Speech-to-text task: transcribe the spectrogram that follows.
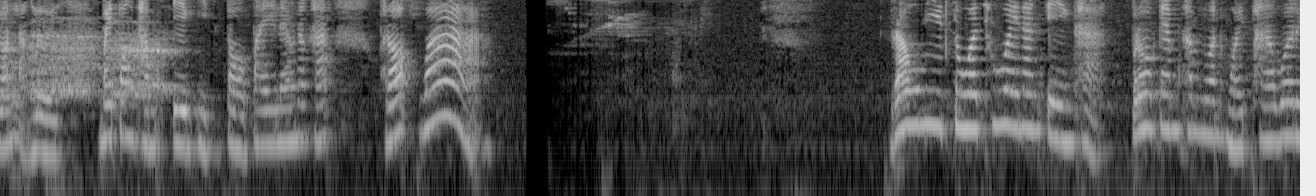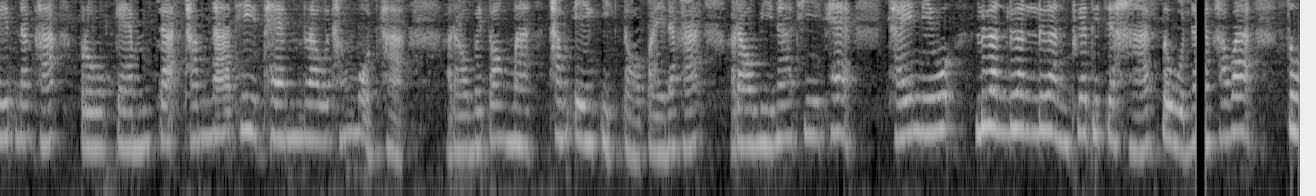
ย้อนหลังเลย ไม่ต้องทำเองอีกต่อไปแล้วนะคะ เพราะว่าเรามีตัวช่วยนั่นเองค่ะ โปรแกรมคำนวณหวย Powerit นะคะ โปรแกรมจะทำหน้าที่แทนเราทั้งหมดค่ะ เราไม่ต้องมาทำเองอีกต่อไปนะคะ เรามีหน้าที่แค่ใช้นิ้วเลื่อนเลื่อนเลื่อนเพื่อที่จะหาสูตรนะคะว่า สู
